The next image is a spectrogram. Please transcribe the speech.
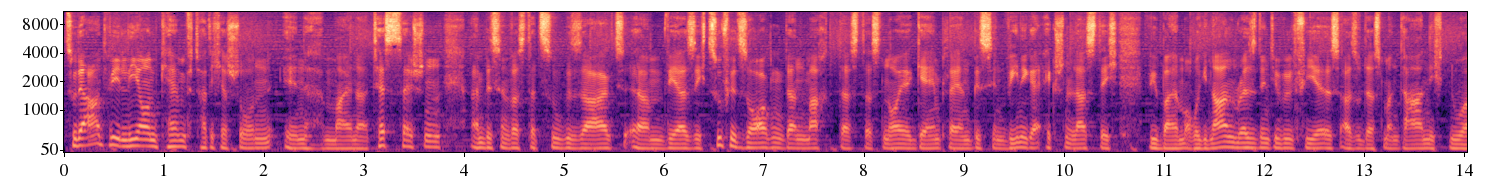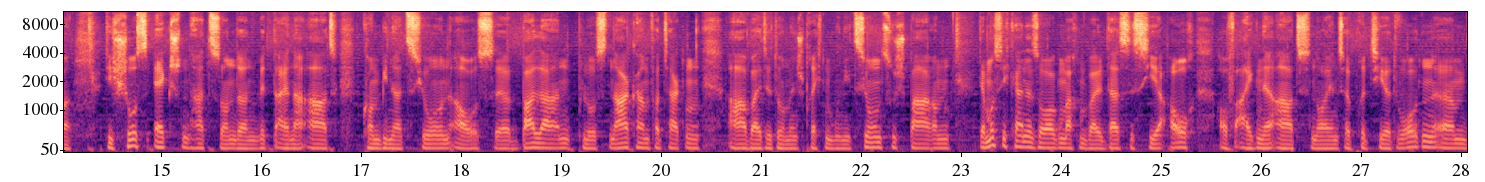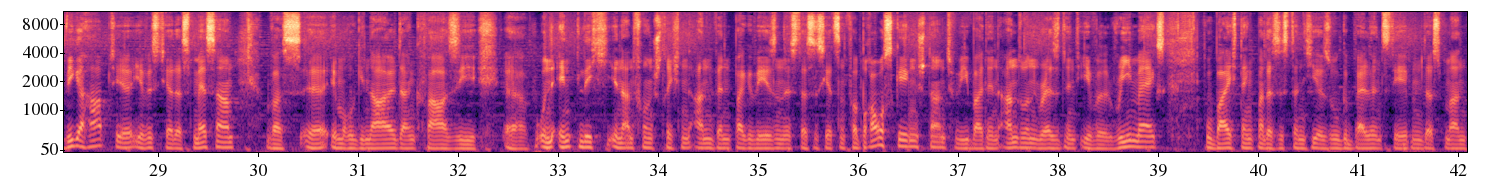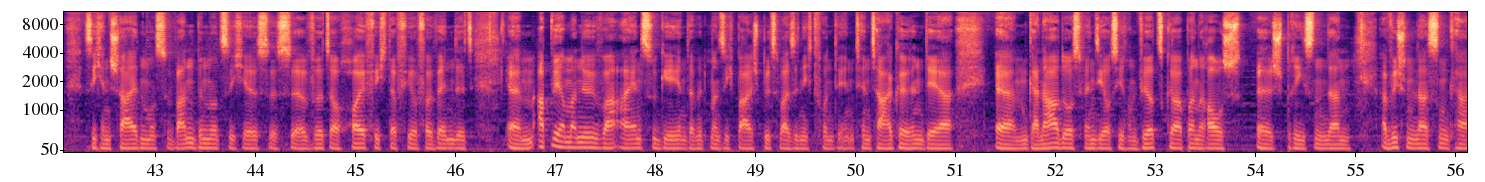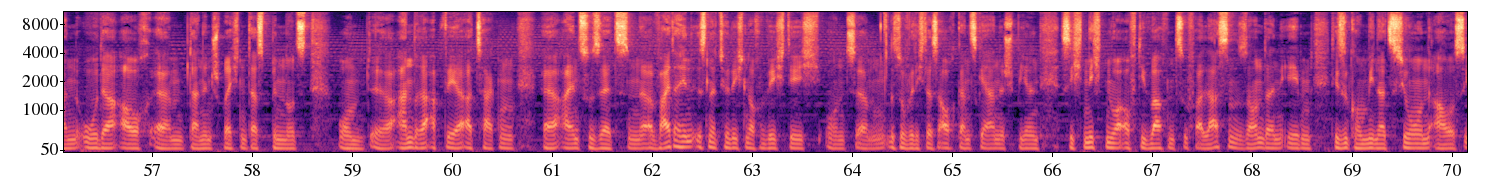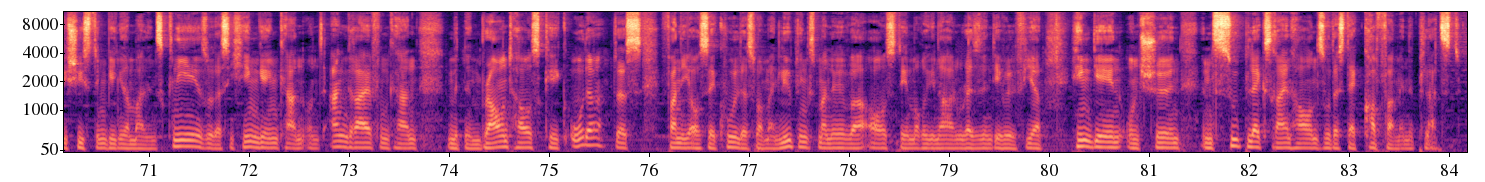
Zu der Art, wie Leon kämpft, hatte ich ja schon in meiner Testsession ein bisschen was dazu gesagt. Ähm, wer sich zu viel Sorgen dann macht, dass das neue Gameplay ein bisschen weniger actionlastig wie beim originalen Resident Evil 4 ist, also dass man da nicht nur die Schuss-Action hat, sondern mit einer Art Kombination aus äh, Ballern plus Nahkampfattacken arbeitet, um entsprechend Munition zu sparen, der muss sich keine Sorgen machen, weil das ist hier auch auf eigene Art neu interpretiert worden. Ähm, wie gehabt, ihr, ihr wisst ja, das Messer was äh, im Original dann quasi äh, unendlich in Anführungsstrichen anwendbar gewesen ist. Das ist jetzt ein Verbrauchsgegenstand, wie bei den anderen Resident Evil Remakes. Wobei ich denke mal, das ist dann hier so gebalanced eben, dass man sich entscheiden muss, wann benutze ich es. Es äh, wird auch häufig dafür verwendet, ähm, Abwehrmanöver einzugehen, damit man sich beispielsweise nicht von den Tentakeln der ähm, Ganados, wenn sie aus ihren Wirtskörpern raussprießen, äh, dann erwischen lassen kann oder auch ähm, dann entsprechend das benutzt, um äh, andere Abwehrattacken äh, einzusetzen. Äh, weiterhin ist natürlich noch wichtig, und ähm, so will ich das auch ganz gerne spielen, sich nicht nur auf die Waffen zu verlassen, sondern eben diese Kombination aus, ich schieße den Gegner mal ins Knie, sodass ich hingehen kann und angreifen kann mit einem Roundhouse-Kick oder, das fand ich auch sehr cool, das war mein Lieblingsmanöver aus dem originalen Resident Evil 4, hingehen und schön einen Suplex reinhauen, sodass der Kopf am Ende platzt.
